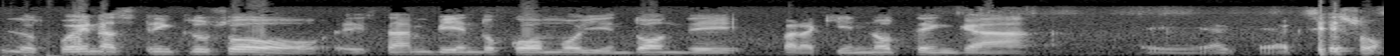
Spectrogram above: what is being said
los pueden hacer incluso, están viendo cómo y en dónde para quien no tenga eh, acceso.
